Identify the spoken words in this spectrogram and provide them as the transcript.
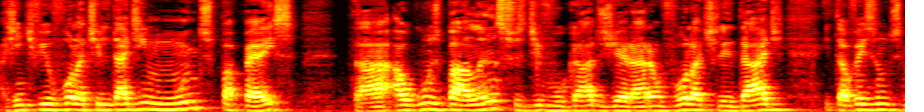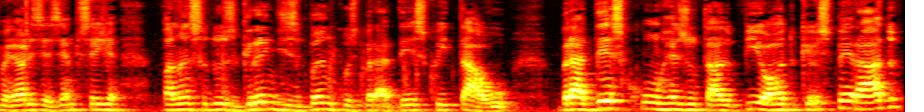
a gente viu volatilidade em muitos papéis, Tá? Alguns balanços divulgados geraram volatilidade e talvez um dos melhores exemplos seja o balanço dos grandes bancos Bradesco e Itaú. Bradesco, com um resultado pior do que o esperado,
